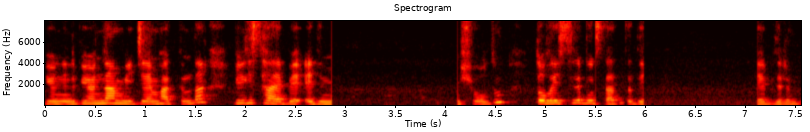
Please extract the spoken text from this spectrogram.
yönelip yönlenmeyeceğim hakkında bilgi sahibi edinmiş oldum. Dolayısıyla bu fırsatta diyebilirim.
